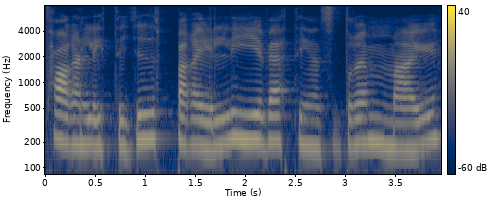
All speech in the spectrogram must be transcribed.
tar en lite djupare i livet, i ens drömmar.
